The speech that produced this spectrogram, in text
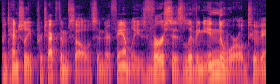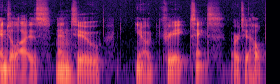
potentially protect themselves and their families versus living in the world to evangelize and to you know create saints or to help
